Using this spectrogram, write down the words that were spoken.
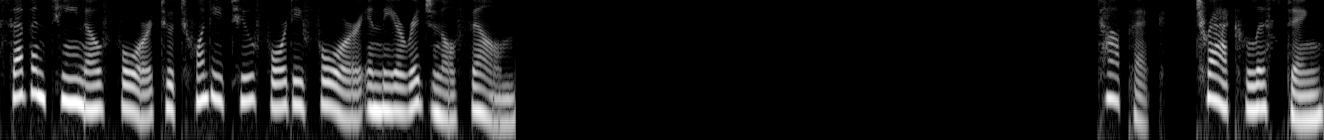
1704–2244 in the original film. Topic: Track listing.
